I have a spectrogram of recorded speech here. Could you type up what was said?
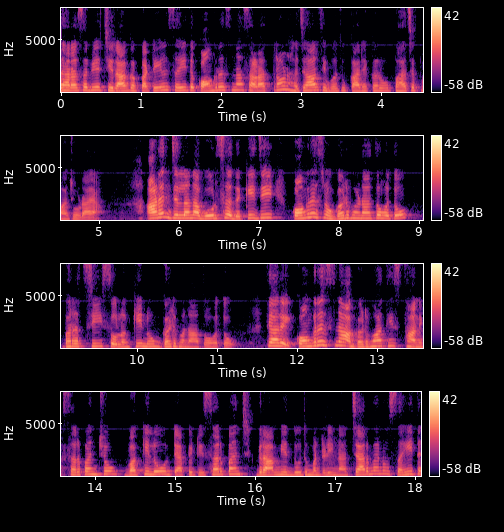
ધારાસભ્ય ચિરાગ પટેલ સહિત કોંગ્રેસના સાડા ત્રણ હજારથી વધુ કાર્યકરો ભાજપમાં જોડાયા. આણંદ જિલ્લાના બોરસદ કે જે કોંગ્રેસનો ગઢ મનાતો હતો, ભરતસિંહ સોલંકીનો ગઢ મનાતો હતો. ત્યારે કોંગ્રેસના ગઢમાંથી સ્થાનિક સરપંચો, વકીલો, ડેપ્યુટી સરપંચ, ગ્રામ્ય દૂધ મંડળીના ચેરમેનો સહિત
